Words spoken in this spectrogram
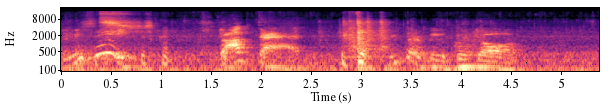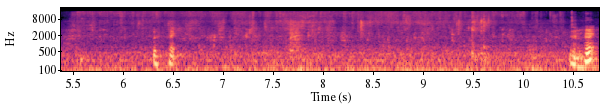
Let me see. Stop that. You better be a good dog.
